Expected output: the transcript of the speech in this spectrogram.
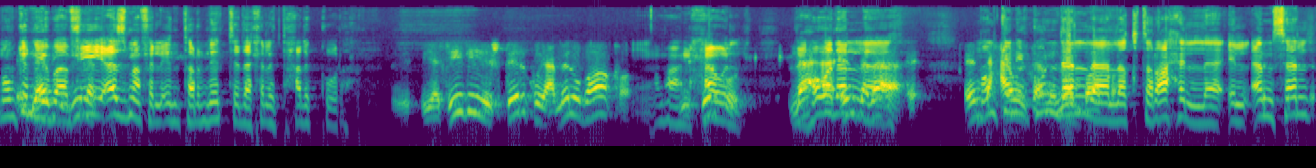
ممكن يبقى في أزمة في الإنترنت داخل اتحاد الكورة. يا سيدي يشتركوا يعملوا باقة. هنحاول. لا هو ده أنت ال- بقى أنت ممكن يكون ده. الاقتراح ال- الأمثل.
